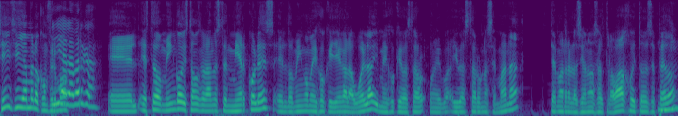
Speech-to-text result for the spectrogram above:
sí, sí, ya me lo Sí, confirmó. a la verga. El- este domingo, estamos grabando este miércoles, el domingo me dijo que llega la abuela y me dijo que iba a estar, iba a estar una semana, temas relacionados al trabajo y todo ese pedo.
